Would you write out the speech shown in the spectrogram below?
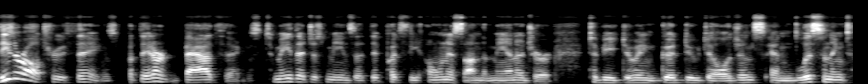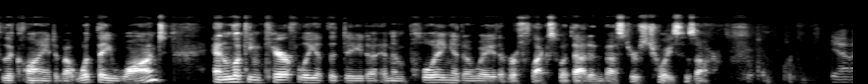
these are all true things, but they aren't bad things. To me, that just means that it puts the onus on the manager to be doing good due diligence and listening to the client about what they want and looking carefully at the data and employing it in a way that reflects what that investor's choices are. Yeah.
